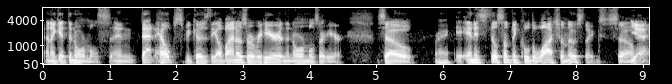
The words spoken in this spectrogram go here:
and I get the normals, and that helps because the albinos are over here and the normals are here. So, Right. and it's still something cool to watch on those things. So, yeah.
